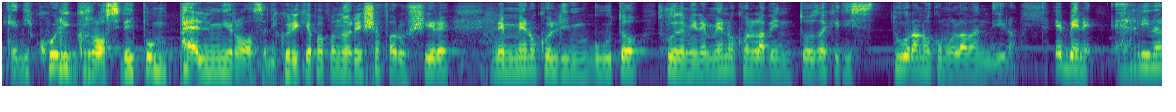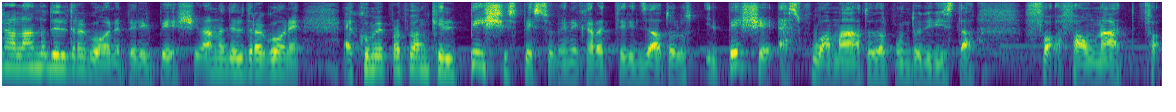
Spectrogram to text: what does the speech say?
che di quelli grossi, dei pompelmi rosa, di quelli che proprio non riesci a far uscire nemmeno con l'imbuto, scusami, nemmeno con la ventosa che ti sturano come un lavandino. Ebbene, arriverà l'anno del dragone per il pesce. L'anno del dragone è come proprio anche il pesce spesso viene caratterizzato. Il pesce è squamato dal punto di vista fa, fauna, fa,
